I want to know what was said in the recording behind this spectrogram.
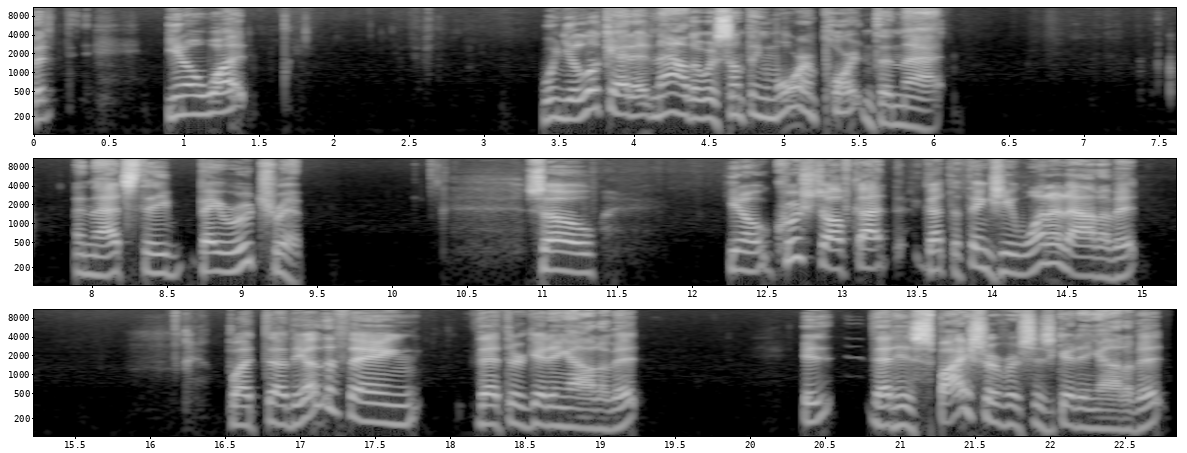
but you know what? When you look at it now, there was something more important than that, and that's the Beirut trip. So, you know, Khrushchev got got the things he wanted out of it. But uh, the other thing that they're getting out of it is that his spy service is getting out of it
